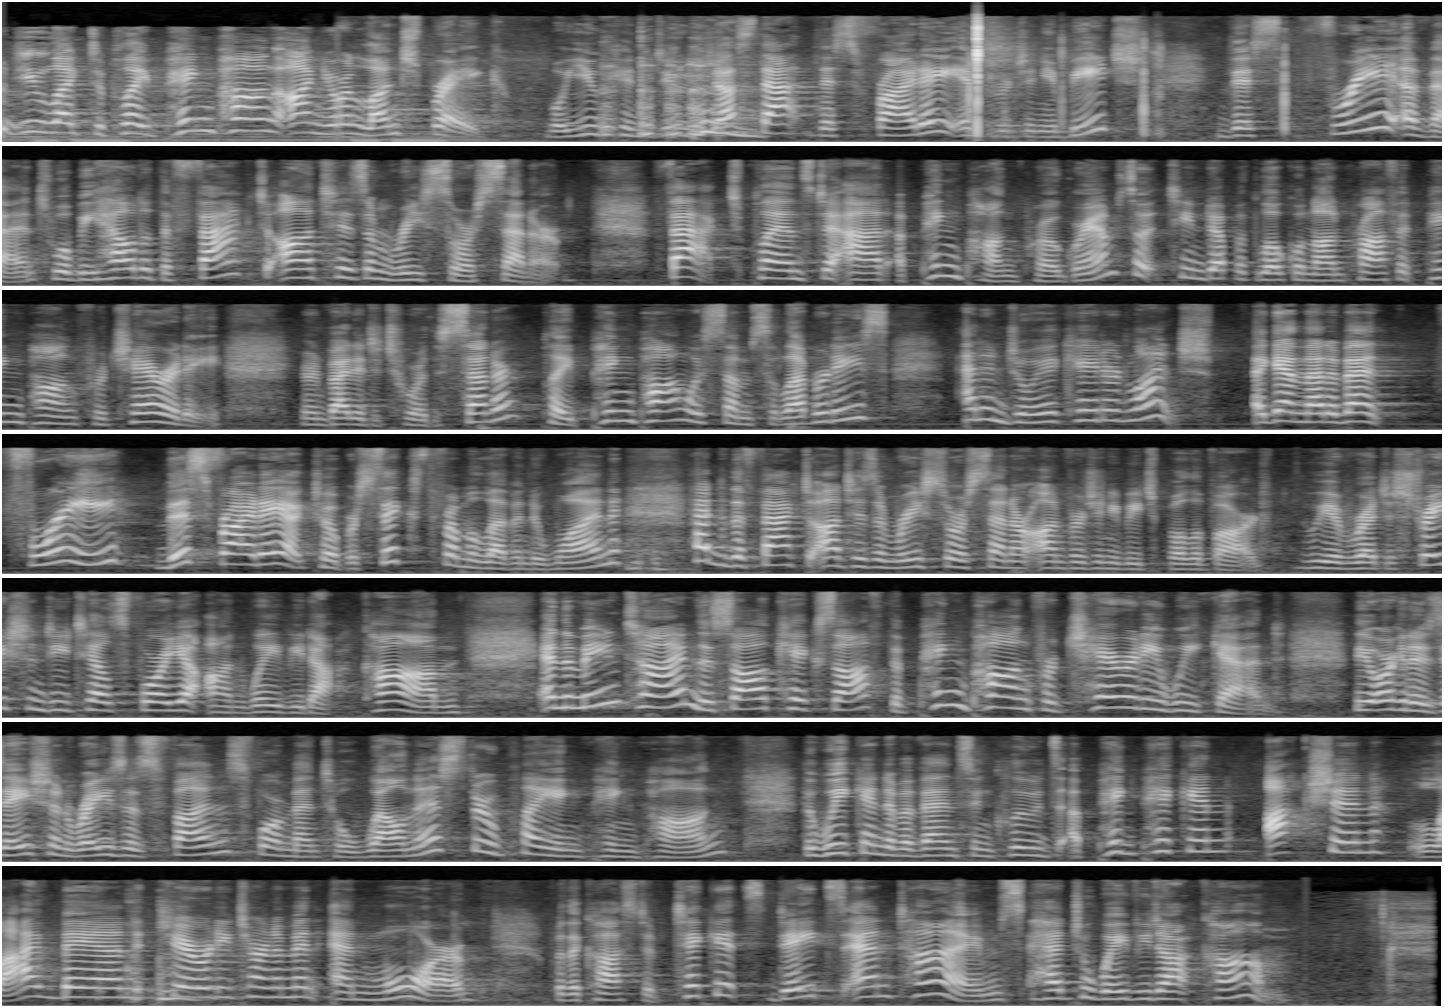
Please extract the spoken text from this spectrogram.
would you like to play ping pong on your lunch break? Well, you can do just that this Friday in Virginia Beach. This free event will be held at the FACT Autism Resource Center. FACT plans to add a ping pong program, so it teamed up with local nonprofit Ping Pong for Charity. You're invited to tour the center, play ping pong with some celebrities, and enjoy a catered lunch. Again, that event free this Friday, October 6th from 11 to 1. Head to the FACT Autism Resource Center on Virginia Beach Boulevard. We have registration details for you on wavy.com. In the meantime, this all kicks off the Ping Pong for Charity weekend. The organization raises funds for mental wellness through playing ping pong. The weekend of events includes a pig pickin', auction, live band, charity tournament, and more. For the cost of tickets, dates, and times, head to wavy.com.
